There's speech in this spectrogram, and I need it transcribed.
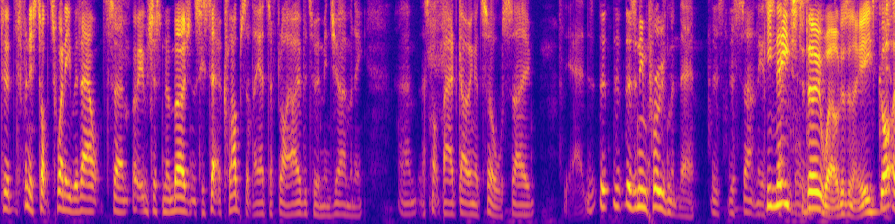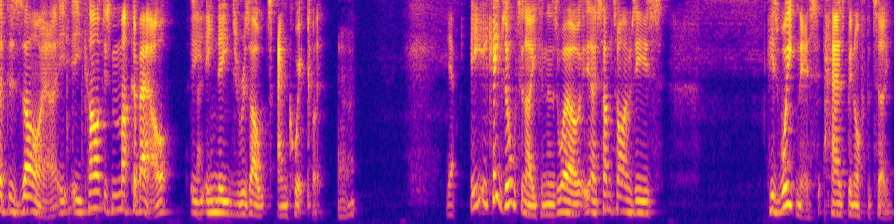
to, finish top twenty without um, it was just an emergency set of clubs that they had to fly over to him in Germany. Um, that's not bad going at all. So, yeah, th- th- there's an improvement there. There's there's certainly a He needs to do well, doesn't he? He's got a desire. He, he can't just muck about. He, he needs results and quickly. Yep. He, he keeps alternating as well. You know, sometimes he's his weakness has been off the tee.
